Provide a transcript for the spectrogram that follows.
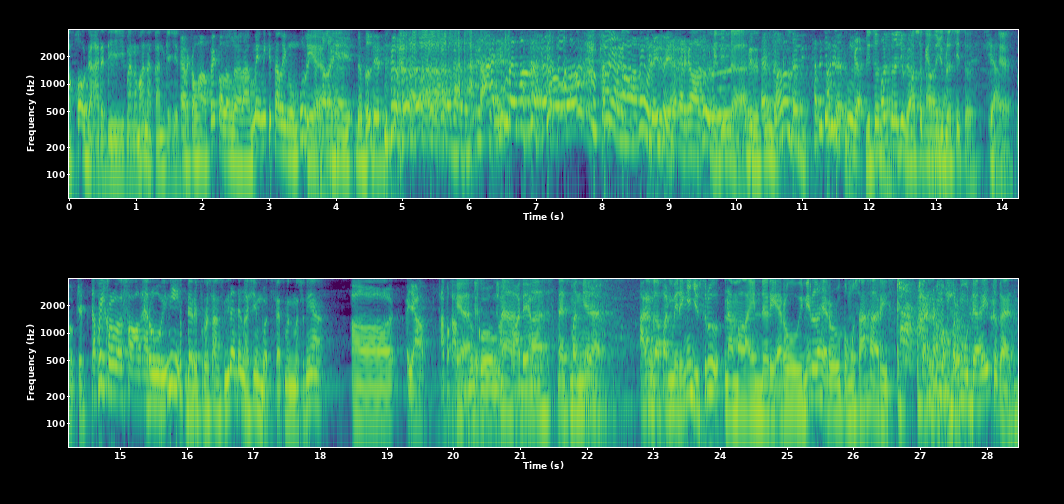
oh kok udah ada di mana-mana kan kayak gitu RKUHP kalau nggak rame ini kita lagi ngumpul Iya. disangka lagi double date. anjir double ya Allah Tapi RKUHP udah itu ya, RKUHP udah Ditunda. di- eh, malah udah katanya udah enggak. Ditunda. Oh, ditunda juga. Masuk yang Oh, iya. 17 itu. Siap. Iya. Oke, tapi kalau soal RUU ini dari perusahaan sendiri ada nggak sih yang buat statement? Maksudnya, eh ya apakah Iya. mendukung Nah, atau ada yang eh, statementnya Iya. Anggapan miringnya justru nama lain dari RUU ini adalah RUU pengusaha, Riz. Karena mempermudah itu kan.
